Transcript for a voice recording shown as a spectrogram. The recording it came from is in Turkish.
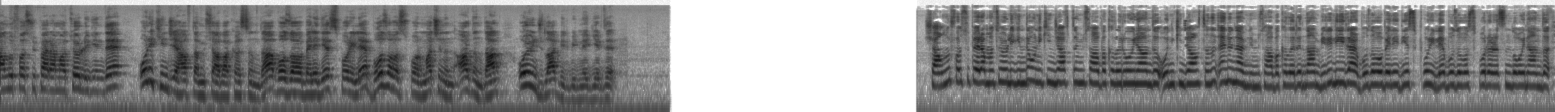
Şanlıurfa Süper Amatör Ligi'nde 12. hafta müsabakasında Bozova Belediyespor ile Bozova Spor maçının ardından oyuncular birbirine girdi. Şanlıurfa Süper Amatör Ligi'nde 12. hafta müsabakaları oynandı. 12. haftanın en önemli müsabakalarından biri lider Bozova Belediyespor ile Bozova Spor arasında oynandı.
